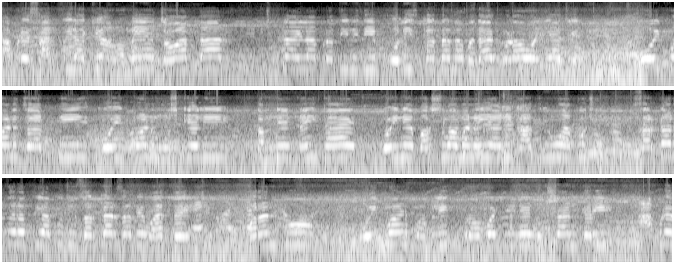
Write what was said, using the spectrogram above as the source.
આપણે શાંતિ રાખીએ. અમે જવાબદાર ચૂંટાયેલા પ્રતિનિધિ પોલીસ ખાતાના બધા જ વડાઓ અહીંયા છે. કોઈ પણ જાતની કોઈ પણ મુશ્કેલી તમને નહીં થાય કોઈને બક્ષવામાં નહીં એની ખાતરી હું આપું છું. સરકાર તરફથી આપું છું સરકાર સાથે વાત થયેલી છે. પરંતુ કોઈ પણ પબ્લિક પ્રોપર્ટીને નુકસાન કરી આપણે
